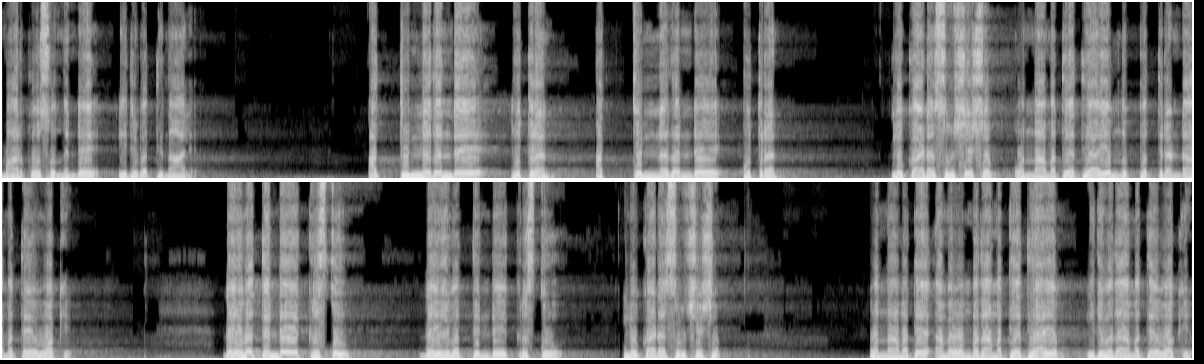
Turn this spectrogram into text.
മാർക്കോസ് ഒന്നിന്റെ ഇരുപത്തിനാല്. അത്യുന്നതന്റെ പുത്രൻ അത്യുന്നതന്റെ പുത്രൻ. ലുക്കായുടെ സുവിശേഷം ഒന്നാമത്തെ അധ്യായം മുപ്പത്തിരണ്ടാമത്തെ വാക്യം. ദൈവത്തിന്റെ ക്രിസ്തു ദൈവത്തിന്റെ ക്രിസ്തു. ലൂക്കായുടെ സുവിശേഷം ഒന്നാമത്തെ ഒമ്പതാമത്തെ അധ്യായം ഇരുപതാമത്തെ വാക്യം.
